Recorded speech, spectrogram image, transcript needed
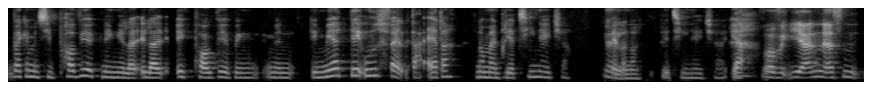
hvad kan man sige, påvirkning, eller, eller ikke påvirkning, men det er mere det udfald, der er der, når man bliver teenager. Ja. Eller når du bliver teenager. Ja. Hvor hjernen er sådan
